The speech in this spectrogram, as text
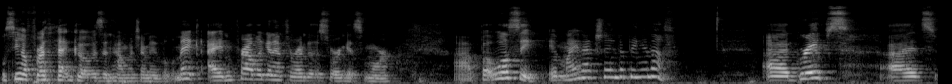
we'll see how far that goes and how much I'm able to make. I'm probably gonna have to run to the store and get some more, uh, but we'll see. It might actually end up being enough. Uh, grapes, uh, it's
